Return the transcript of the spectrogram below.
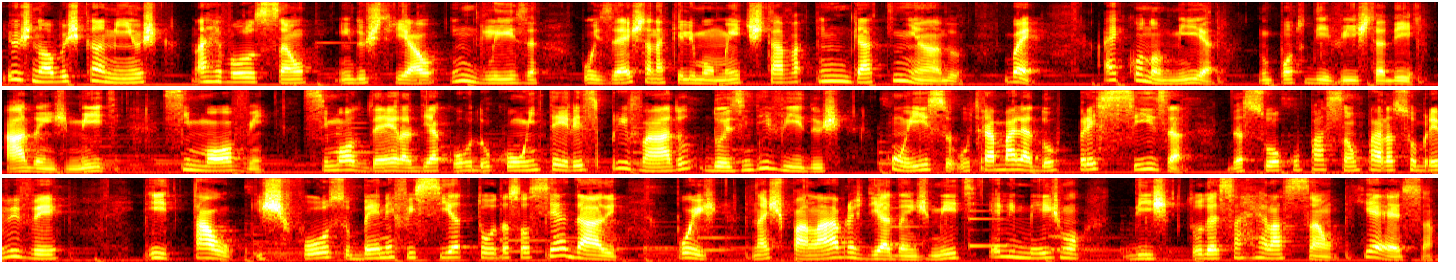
e os novos caminhos na Revolução Industrial Inglesa, pois esta naquele momento estava engatinhando. Bem, a economia, no ponto de vista de Adam Smith, se move, se modela de acordo com o interesse privado dos indivíduos. Com isso, o trabalhador precisa da sua ocupação para sobreviver. E tal esforço beneficia toda a sociedade, pois, nas palavras de Adam Smith, ele mesmo diz toda essa relação, que é essa.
